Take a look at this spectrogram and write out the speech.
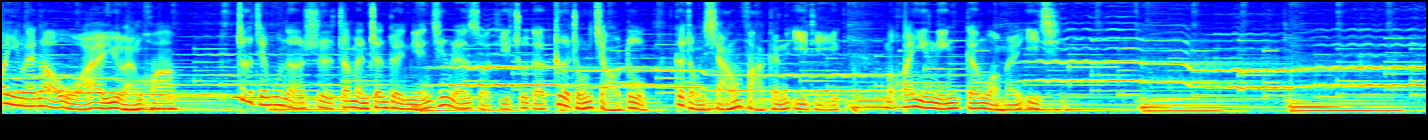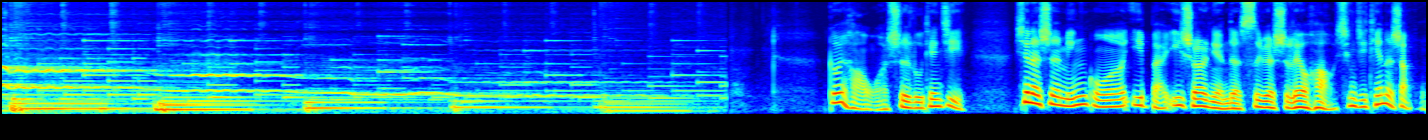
欢迎来到《我爱玉兰花》这个节目呢，是专门针对年轻人所提出的各种角度、各种想法跟议题。那么，欢迎您跟我们一起。各位好，我是卢天记，现在是民国一百一十二年的四月十六号星期天的上午。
